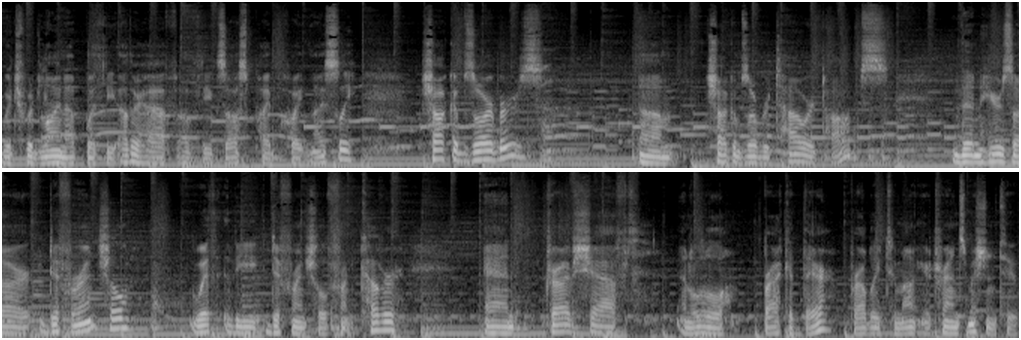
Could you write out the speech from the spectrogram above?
which would line up with the other half of the exhaust pipe quite nicely shock absorbers, um, shock absorber tower tops. Then here's our differential with the differential front cover and drive shaft and a little bracket there, probably to mount your transmission to.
